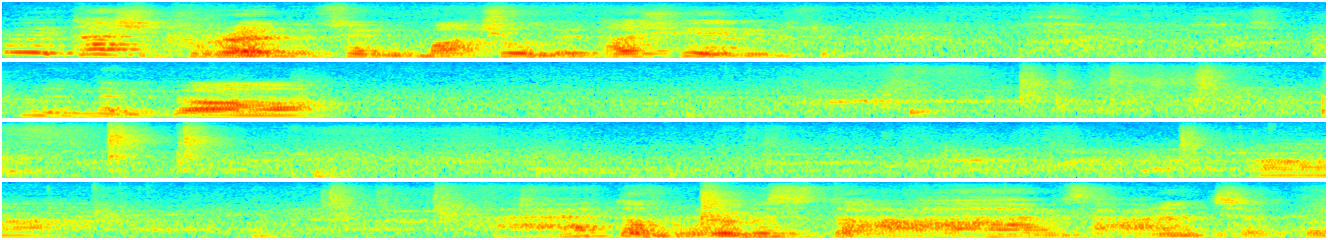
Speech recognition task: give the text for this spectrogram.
왜 다시 풀어야 돼? 선생님 맞추는데 다시 해야 되겠어. 다시 풀어야 된다니까. 아, 아 또 모르면서 또 아 하면서 아는 척 또.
